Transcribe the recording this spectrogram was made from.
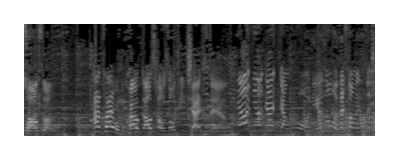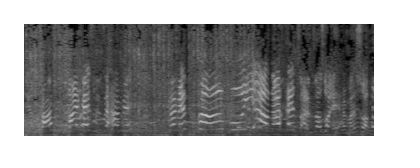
爽爽他在我们快要高潮的时候停下来是怎样？然后你要跟他讲我你要说我在上面怎样？他他一开始在那边那边啊不要！然后开始转之后说哎还蛮爽的。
